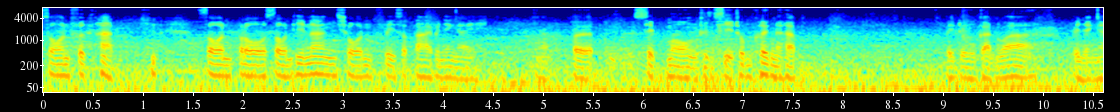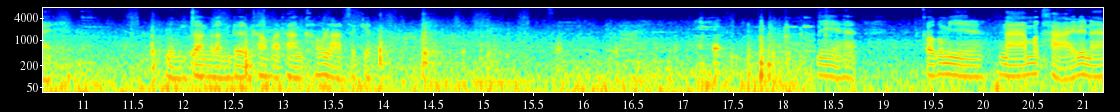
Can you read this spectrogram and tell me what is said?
โซนฝึกหัด โซนโปร โซนที่นั่งโชนฟรีสไตล์เป็นยังไงนะเปิด 10โมงถึง4ทุ่มครึ่งนะครับ ไปดูกันว่าเป็นยังไง ลุงจอนกำลังเดินเข้ามาทางเข้าลานสเก็ต นี่ฮะเขาก็มีน้ำมาขายด้วยนะ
